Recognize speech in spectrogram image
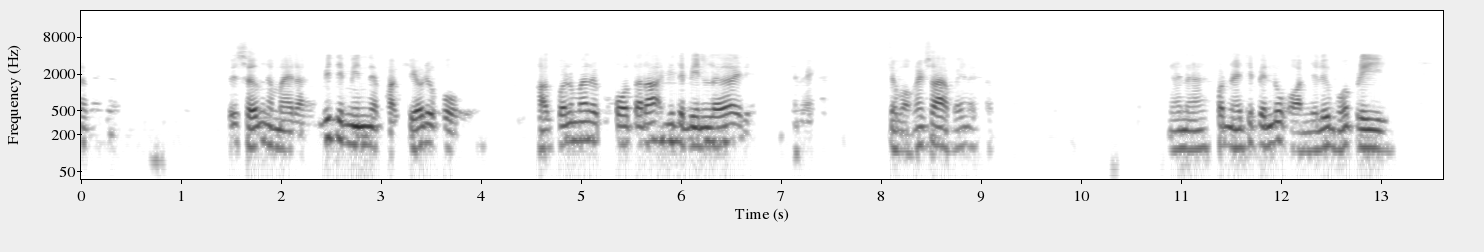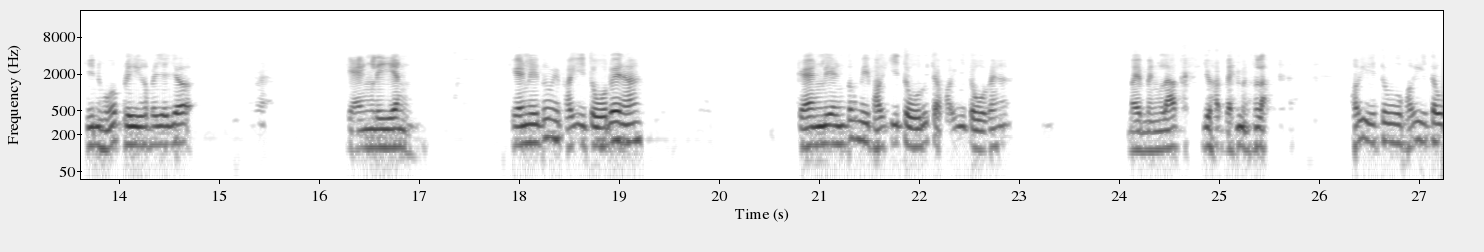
ทำไมไปเสริมทำไมล่ะ วิตามินเนี่ยผักเขียวเดี๋ยวโผผักผลไม้โคตระวิตามินเลยเห็นไหมครับจะบอกให้ทราบไว้นะครับนะนะคนไหนที่เป็นลูกอ่อนอย่าลืมหัวปลี กินหัวปลีเข้าไปเยอะ แกงเลียง แกงเลียงต้องมีผักอีตูด้วยนะ แกงเลียงต้องมีผักอีตูรู้จักผักอีตูไหมฮะใบแมงลักยอดใบแมงลักผักอีตูผักอีตู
